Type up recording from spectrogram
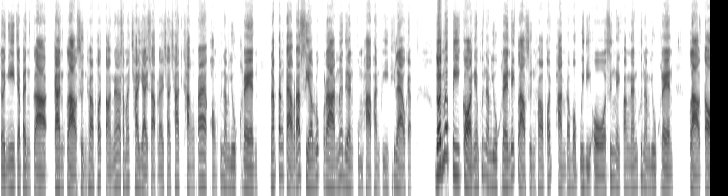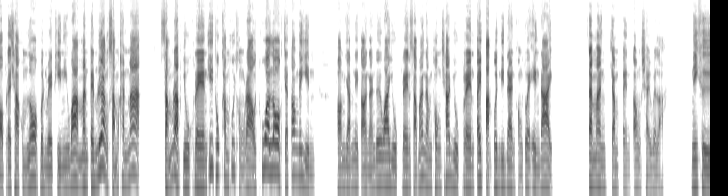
โดยนี่จะเป็นการกล่าวสุนทรพจน์ต่อหน้าสมัชชาใหญ่สหประชาชาติครั้งแรกของผู้นำยูเครน นับตั้งแต่รัสเซียรุกรานเมื่อเดือนกุมภาพันธ์ปีที่แล้วครับโดยเมื่อปีก่อนเนี่ยผู้นำยูเครนได้กล่าวสุนทรพจน์ผ่านระบบวิดีโอ ซึ่งในครั้งนั้นผู้นำยูเครนกล่าวต่อประชาคมโลกบนเวทีนี้ว่ามันเป็นเรื่องสำคัญมากสำหรับยูเครนที่ทุกคำพูดของเราทั่วโลกจะต้องได้ยิน พร้อมย้ำในตอนนั้นด้วยว่ายูเครนสามารถนำธงชาติยูเครนไปปักบนดินแดนของตัวเองได้ แต่มันจำเป็นต้องใช้เวลา นี่คือ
